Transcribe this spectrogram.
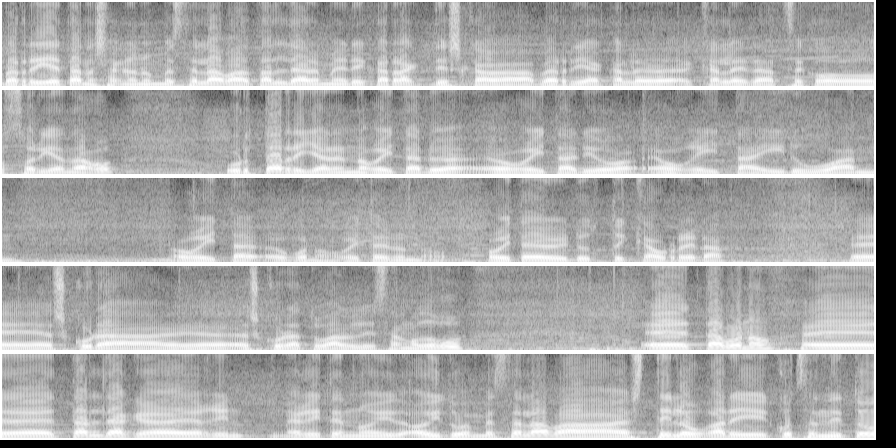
berrietan esan genuen bezala, ba, talde Amerikarrak diska berriak kale, kaleratzeko zorian dago. Urtarrilaren hogeita, hogeita, hogeita iruan, hogeita, bueno, hogeita, iru, no, hogeita irutik aurrera e, eskura, e, eskuratu izango dugu. Eta bueno, e, taldeak egin, egiten ohi, duen bezala, ba, estilo ugari ikutzen ditu,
